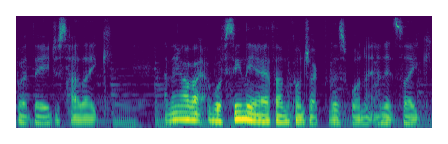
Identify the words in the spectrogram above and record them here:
but they just had like, I think I've, we've seen the AFM contract for this one, and it's like,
